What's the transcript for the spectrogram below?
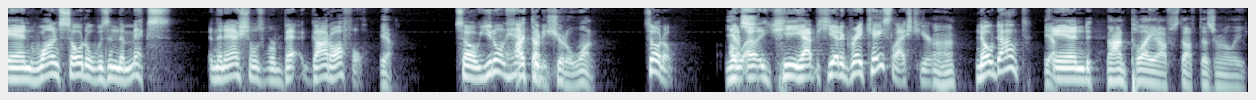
and Juan Soto was in the mix, and the Nationals were ba- god awful. Yeah. So you don't have I to. thought he should have won. Soto. Yes. Oh, uh, he had, he had a great case last year, Uh-huh. no doubt. Yeah. And non-playoff stuff doesn't really.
